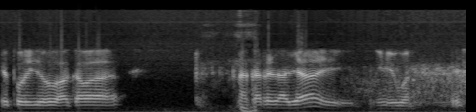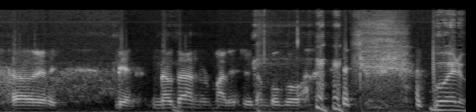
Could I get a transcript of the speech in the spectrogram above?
he podido acabar la carrera ya y, bueno, he estado Bien, no tan normales, yo tampoco. bueno,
